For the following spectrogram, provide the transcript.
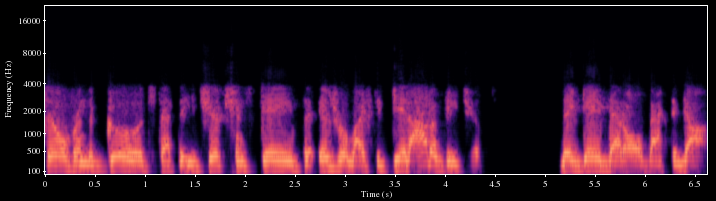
silver and the goods that the Egyptians gave the Israelites to get out of Egypt, they gave that all back to God.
